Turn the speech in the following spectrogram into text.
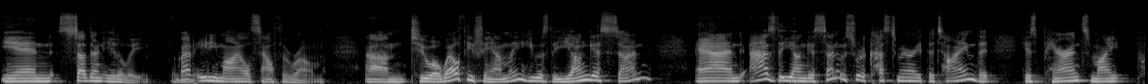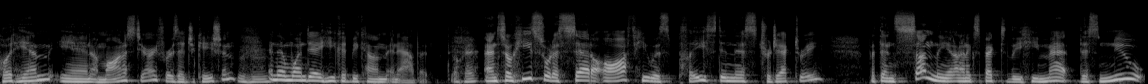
in southern Italy, about 80 miles south of Rome, um, to a wealthy family. He was the youngest son. And as the youngest son, it was sort of customary at the time that his parents might put him in a monastery for his education, and then one day he could become an abbot. Okay. And so he sort of set off, he was placed in this trajectory, but then suddenly and unexpectedly he met this new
